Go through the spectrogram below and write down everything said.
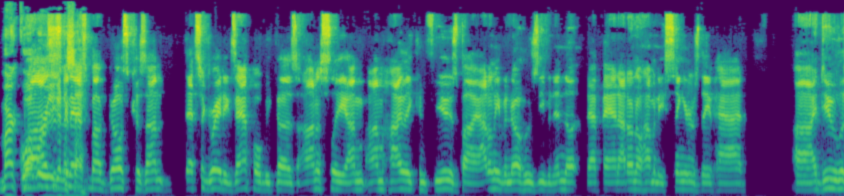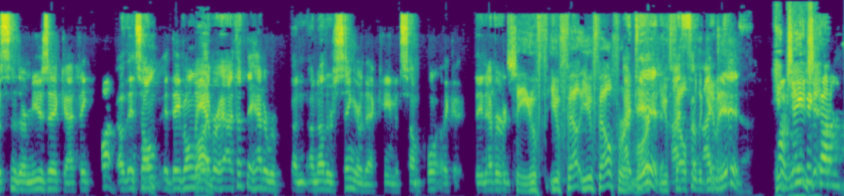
Mark, what well, were you going to say? ask about Ghost because I'm that's a great example because honestly, I'm I'm highly confused by I don't even know who's even in the, that band. I don't know how many singers they've had. Uh, I do listen to their music. I think oh, it's all they've only Fun. ever. I thought they had a, an, another singer that came at some point. Like they never. See, you you fell you fell for it. I Mark. did. You fell I for the gimmick. I did. He, well, he becomes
